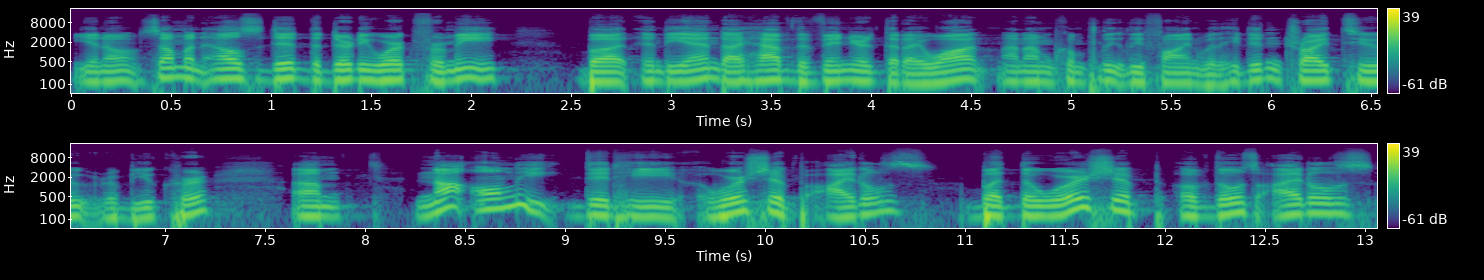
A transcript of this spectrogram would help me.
You know, someone else did the dirty work for me but in the end, I have the vineyard that I want, and I'm completely fine with it. He didn't try to rebuke her. Um, not only did he worship idols, but the worship of those idols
